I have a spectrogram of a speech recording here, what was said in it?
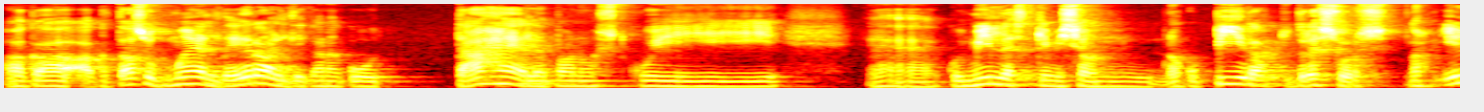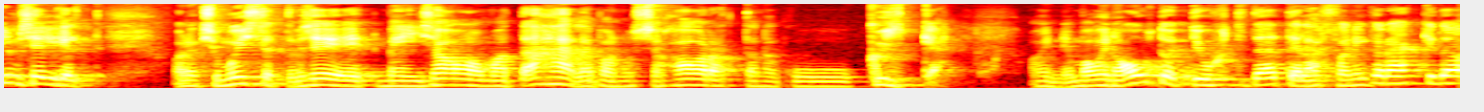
aga, aga tasub mõelda eraldi ka nagu tähelepanust kui kui millestki, mis on nagu piiratud ressurss, noh ilmselgelt on eks ju mõistetav see, et me ei saa oma tähelepanusse haarata nagu kõike on ju, ma võin autot juhtida telefoniga rääkida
